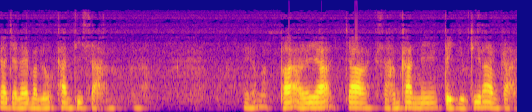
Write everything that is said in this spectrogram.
ก็จะได้บรรลุขั้นที่สามพระอริยะเจ้าสามขั้นนี้ติดอยู่ที่ร่างกาย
